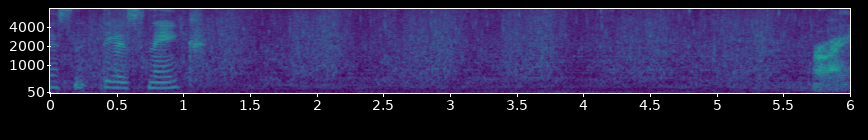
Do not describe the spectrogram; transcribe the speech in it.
There's, there's snake. Alright.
